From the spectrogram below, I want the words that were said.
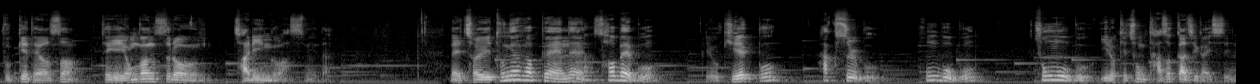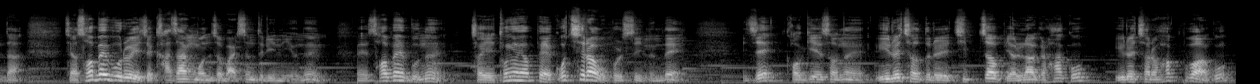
붙게 되어서 되게 영광스러운 자리인 것 같습니다. 네, 저희 통역협회에는 섭외부, 그리고 기획부, 학술부, 홍보부, 총무부 이렇게 총 다섯 가지가 있습니다. 제가 섭외부를 이제 가장 먼저 말씀드리는 이유는 네, 섭외부는 저희 통역협회의 꽃이라고 볼 수 있는데 이제 거기에서는 의뢰처들을 직접 연락을 하고 의뢰처를 확보하고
